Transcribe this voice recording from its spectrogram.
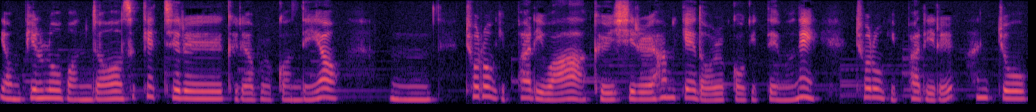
연필로 먼저 스케치를 그려볼 건데요. 음, 초록 이파리와 글씨를 함께 넣을 거기 때문에 초록 이파리를 한쪽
